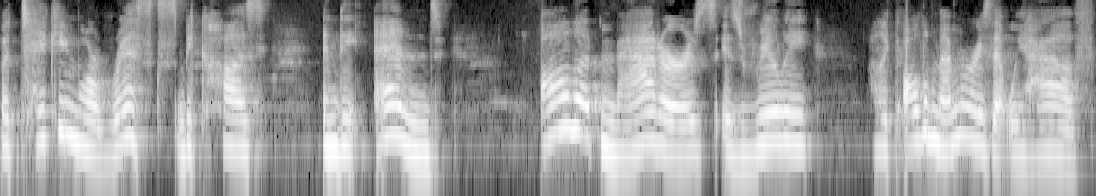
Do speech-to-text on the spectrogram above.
but taking more risks because in the end, all that matters is really like all the memories that we have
